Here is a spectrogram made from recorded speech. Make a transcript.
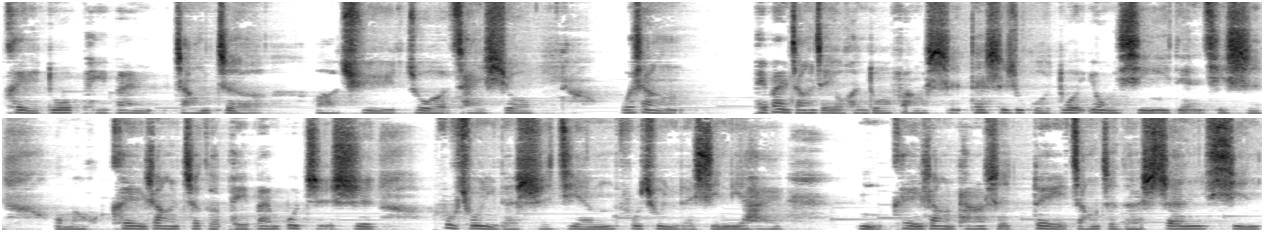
可以多陪伴长者。啊，去做禅修，我想陪伴长者有很多方式，但是如果多用心一点，其实我们可以让这个陪伴不只是付出你的时间，付出你的心力，还你可以让他是对长者的身心，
